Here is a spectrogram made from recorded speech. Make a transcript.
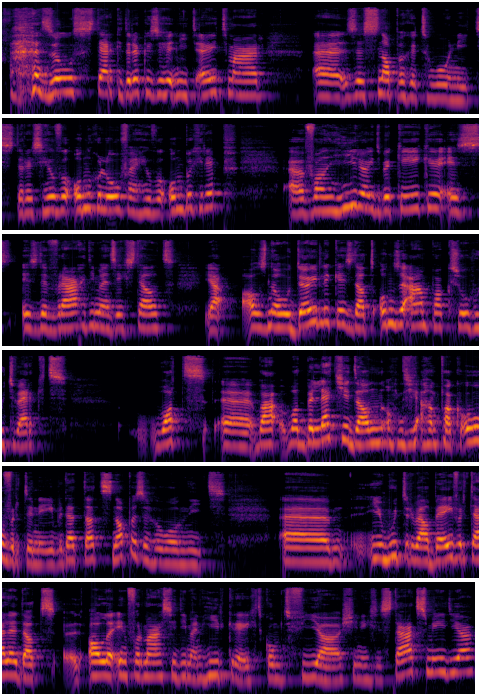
Zo sterk drukken ze het niet uit, maar uh, ze snappen het gewoon niet. Er is heel veel ongeloof en heel veel onbegrip. Uh, van hieruit bekeken is, is de vraag die men zich stelt: ja, als nou duidelijk is dat onze aanpak zo goed werkt, wat, uh, wat, wat belet je dan om die aanpak over te nemen? Dat, dat snappen ze gewoon niet. Uh, je moet er wel bij vertellen dat eh, alle informatie die men hier krijgt, komt via Chinese staatsmedia.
